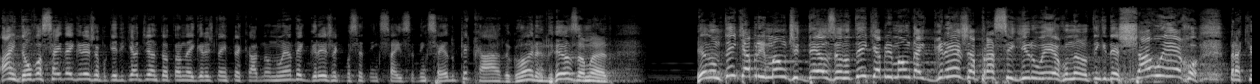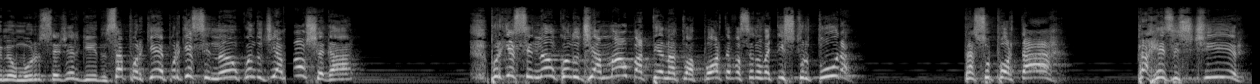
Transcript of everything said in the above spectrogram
Ah, então eu vou sair da igreja, porque de que adianta eu estar na igreja e estar em pecado? Não, não é da igreja que você tem que sair, você tem que sair do pecado. Glória a Deus, amado. Eu não tenho que abrir mão de Deus, eu não tenho que abrir mão da igreja para seguir o erro, não, eu tenho que deixar o erro para que o meu muro seja erguido. Sabe por quê? Porque senão, quando o dia mal chegar, porque senão, quando o dia mal bater na tua porta, você não vai ter estrutura para suportar, para resistir,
